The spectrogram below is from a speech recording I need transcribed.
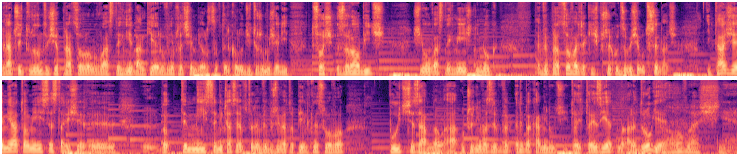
raczej trudzących się pracą rąk własnych, nie bankierów, nie przedsiębiorców, tylko ludzi, którzy musieli coś zrobić siłą własnych mięśni, nóg, wypracować jakiś przychód, żeby się utrzymać. I ta ziemia, to miejsce staje się yy, no, tym miejscem i czasem, w którym wybrzmiewa to piękne słowo pójdźcie za mną, a uczynię was rybakami ludzi. To, to jest jedno, ale drugie... No właśnie,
